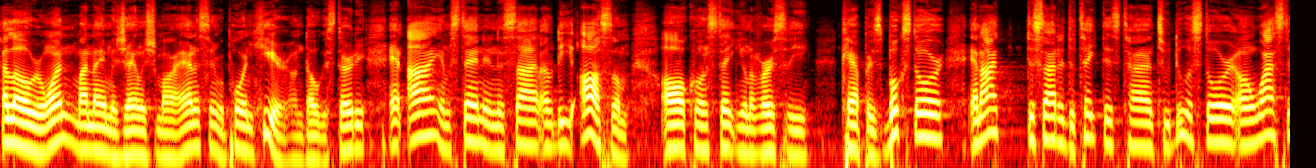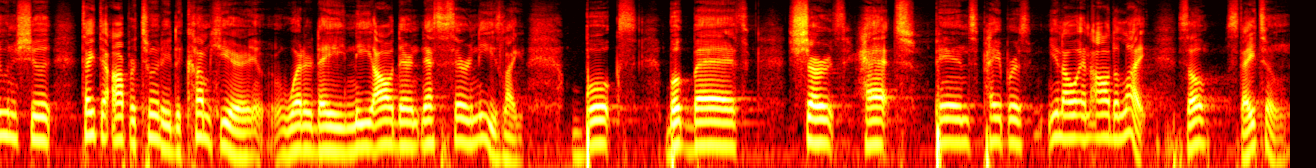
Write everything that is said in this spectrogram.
Hello, everyone. My name is Jalen Shamar Anderson, reporting here on Dogus 30, and I am standing inside of the awesome Alcorn State University campus bookstore, and I decided to take this time to do a story on why students should take the opportunity to come here, whether they need all their necessary needs like books, book bags, shirts, hats, pens, papers, you know, and all the like. So stay tuned.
